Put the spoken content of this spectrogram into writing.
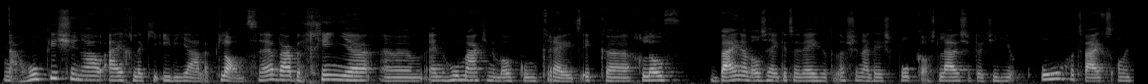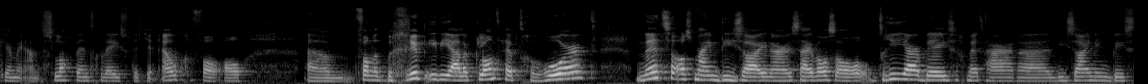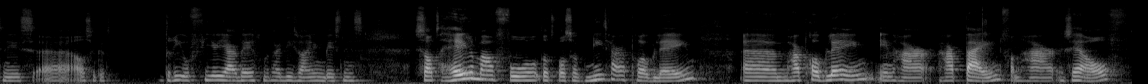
Nou, hoe kies je nou eigenlijk je ideale klant? Hè? Waar begin je um, en hoe maak je hem ook concreet? Ik uh, geloof bijna wel zeker te weten dat als je naar deze podcast luistert, dat je hier ongetwijfeld al een keer mee aan de slag bent geweest. Dat je in elk geval al um, van het begrip ideale klant hebt gehoord. Net zoals mijn designer. Zij was al drie jaar bezig met haar uh, designing business. Uh, als ik het drie of vier jaar bezig met haar designing business. Zat helemaal vol. Dat was ook niet haar probleem. Um, haar probleem in haar, haar pijn van haarzelf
